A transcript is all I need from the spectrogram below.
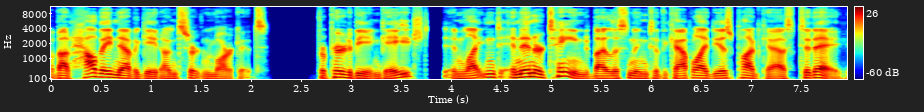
about how they navigate uncertain markets. Prepare to be engaged, enlightened, and entertained by listening to the Capital Ideas podcast today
